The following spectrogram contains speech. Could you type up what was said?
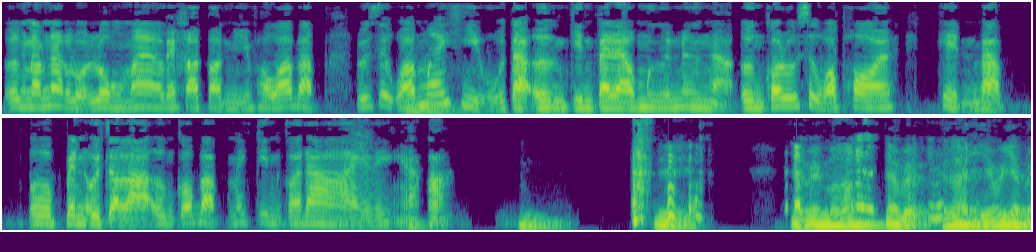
เอิงน้ำหนักลดลงมากเลยค่ะ ตอนนี้ เพราะว่าแบบรู้สึกว่าเมื่อหิว แต่เอิงกินไปแล้วมื้อนึงอะ เอิงก็รู้สึกว่าพอเห็นแบบ เออ เป็นอุจจาระเอิงก็แบบไม่กินก็ได้อะไรอย่างเงี้ยค่ะอืมนี่อย่าไปมองอย่าไปเวลาหิวอย่าไป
